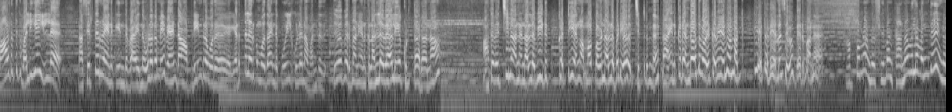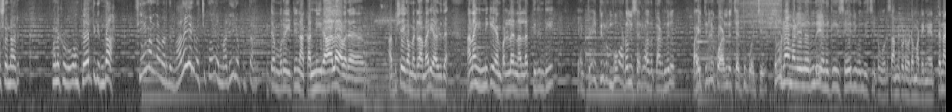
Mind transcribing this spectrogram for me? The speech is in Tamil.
வாழ்றதுக்கு வழியே இல்லை. நான் செத்துடுறேன் எனக்கு இந்த வே- இந்த உலகமே வேண்டாம் அப்படின்ற ஒரு இடத்துல இருக்கும்போது தான் இந்த கோயிலுக்குள்ள நான் வந்தது. சிவபெருமான் எனக்கு நல்ல வேலையை கொடுத்தாரானா அதை வச்சு நான் நல்ல வீடு கட்டி எங்கள் அம்மா அப்பாவை நல்லபடியாக வச்சுட்டு இருந்தேன். நான் எனக்கு ரெண்டாவது வாழ்க்கை வேணும் நான் கேட்டதே இல்லை சிவபெருமானை. அப்பவுமே அந்த சிவன் கனவுல வந்து என்ன சொன்னார்? உனக்கு உன் பேர்த்துக்கு இந்தா சீமந்தம் வருது வளையல் வச்சுக்கோன்னு என் மடியில் கொடுத்தாரு. கிட்ட முறையிட்டு நான் கண்ணீரால் அவரை அபிஷேகம் பண்ணுற மாதிரி அழுதேன். ஆனால் இன்றைக்கி என் பல்ல நல்லா திருந்தி என் பேத்தி ரொம்ப உடம்பு சரியில்லாத கடந்து வயிற்றுலேயே குழந்தை செத்து போச்சு. திருவண்ணாமலையிலேருந்து எனக்கு செய்தி வந்துச்சு. ஒரு சாமி கூட விட மாட்டேங்க. எத்தனை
